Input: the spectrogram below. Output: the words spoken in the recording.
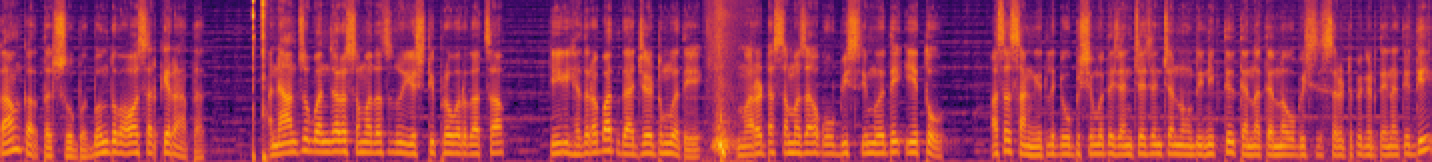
काम करतात सोबत. बंधुभावासारखे राहतात. आणि आज जो बंजारा समाजाचा जो एस टी प्रवर्गाचा की हैदराबाद गॅजेटमध्ये मराठा समाजा ओबीसीमध्ये येतो असं सांगितलं की ओबीसीमध्ये ज्यांच्या ज्यांच्या नोंदी निघतील त्यांना त्यांना ओबीसी सर्टिफिकेट देण्यात येतील.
